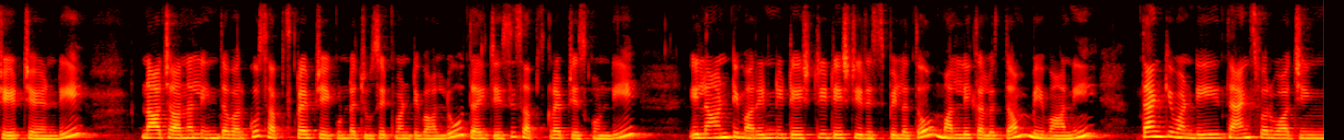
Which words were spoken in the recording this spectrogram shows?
షేర్ చేయండి. నా ఛానల్ ఇంతవరకు సబ్స్క్రైబ్ చేయకుండా చూసేటువంటి వాళ్ళు దయచేసి సబ్స్క్రైబ్ చేసుకోండి. ఇలాంటి మరిన్ని టేస్టీ టేస్టీ రెసిపీలతో మళ్ళీ కలుద్దాం మీ వాణి. థ్యాంక్ యూ అండి. Thanks for watching.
